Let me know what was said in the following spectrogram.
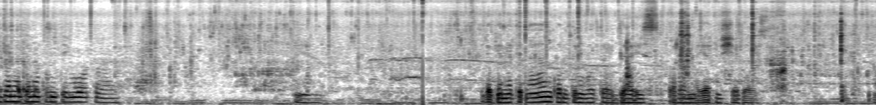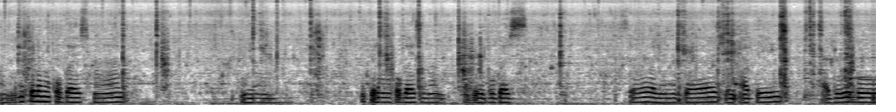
Lagyan natin ng kunting water. Ayan. Lagyan natin ng konting water guys. Para may ano siya guys. Ayan. Ganito lang ako guys mag Ayan. Ito lang ako guys mag adobo guys. So, ayan na guys. Yung ating adobo.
